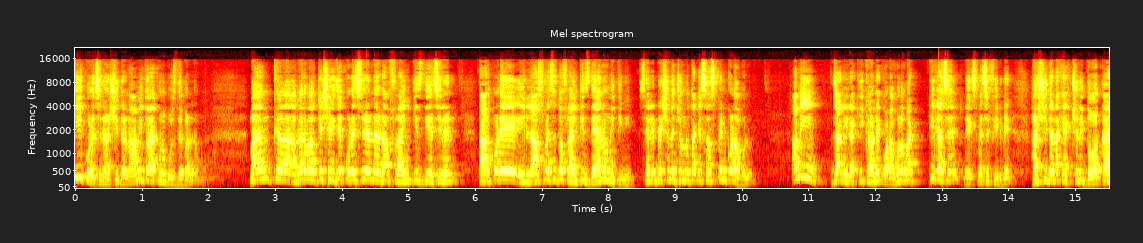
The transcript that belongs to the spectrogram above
কি করেছেন হর্ষিত রানা? আমি তো এখনও বুঝতে পারলাম না। মায়াঙ্ক আগারওয়ালকে সেই যে করেছিলেন, একটা ফ্লাইং কিস দিয়েছিলেন। তারপরে এই লাস্ট ম্যাচে তো ফ্লাইং কিস দেনও নি তিনি। সেলিব্রেশনের জন্য তাকে সাসপেন্ড করা হলো। আমি জানি না কি কারণে করা হলো বাট ঠিক আছে নেক্সট ম্যাচে ফিরবেন হর্ষিত রানাকে অ্যাকচুয়ালি দরকার।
